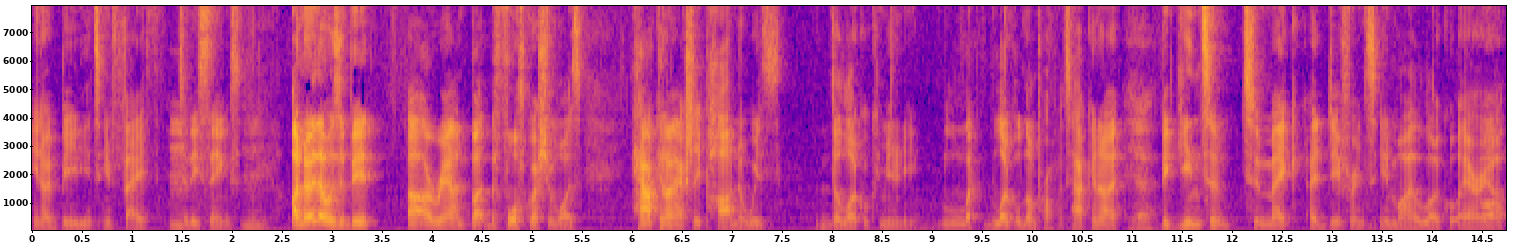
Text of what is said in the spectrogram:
in obedience, in faith to Mm. these things. Mm. I know that was a bit uh, around, but the fourth question was, how can I actually partner with the local community, lo- local nonprofits? How can I Yeah. begin to to make a difference in my local area? Oh,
